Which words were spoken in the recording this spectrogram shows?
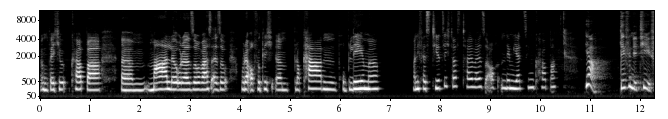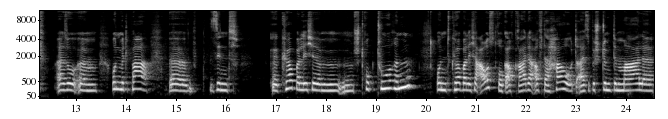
irgendwelche Körper ähm, Male oder sowas, also oder auch wirklich ähm, Blockaden, Probleme. Manifestiert sich das teilweise auch in dem jetzigen Körper? Ja, definitiv. Also ähm, unmittelbar äh, sind körperliche Strukturen und körperlicher Ausdruck, auch gerade auf der Haut, also bestimmte Male,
